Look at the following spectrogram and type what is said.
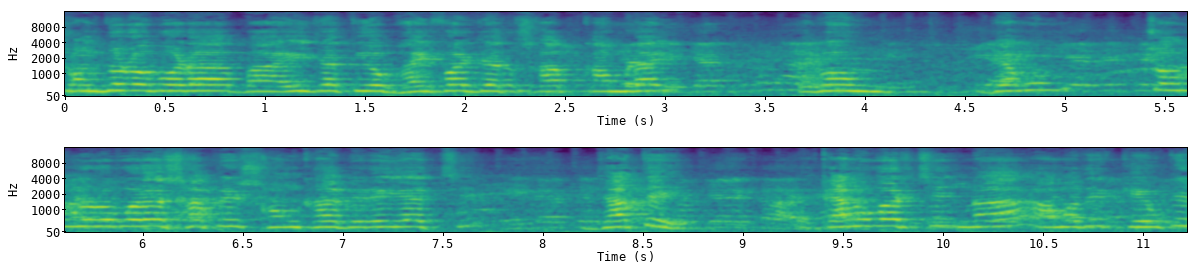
চন্দ্রবড়া বা এই জাতীয় ভাইপার জাত সাপ কামড়ায় এবং যেমন চন্দ্রবড়া সাপের সংখ্যা বেড়ে যাচ্ছে, যাতে কেন বাড়ছে না, আমাদের কেউটে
